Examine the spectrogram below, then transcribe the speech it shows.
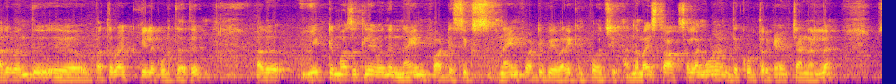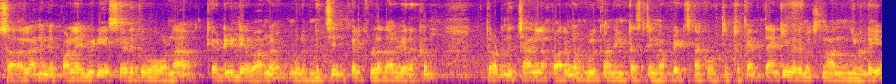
அது வந்து பத்து ரூபாய்க்கு கீழே கொடுத்தது. அது எட்டு மாதத்துலேயே வந்து nine forty six nine forty five வரைக்கும் போச்சு. அந்த மாதிரி ஸ்டாக்ஸ் எல்லாம் கூட இந்த கொடுத்துருக்கேன் சேனலில் ஸோ அதெல்லாம் நீங்கள் பழைய வீடியோஸ் எடுத்து ஒவ்வொன்றா கேட்டுக்கிட்டே வாங்க. உங்களுக்கு நிச்சயம் ஹெல்ப்ஃபுல்லாக இருக்கும். தொடர்ந்து சேனலை பாருங்கள் உங்களுக்கான இன்ட்ரெஸ்டிங் அப்டேட்ஸ் நான் கொடுத்துட்ருக்கேன் தேங்க்யூ வெரி மச் நான் உங்களுடைய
